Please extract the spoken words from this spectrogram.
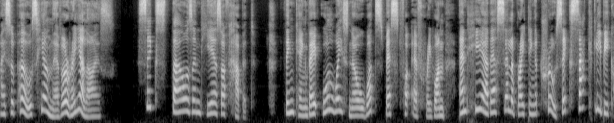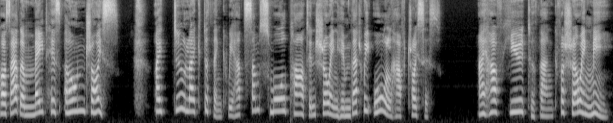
I suppose he'll never realize. Six thousand years of habit, thinking they always know what's best for everyone, and here they're celebrating a truce exactly because Adam made his own choice. I do like to think we had some small part in showing him that we all have choices. I have you to thank for showing me.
